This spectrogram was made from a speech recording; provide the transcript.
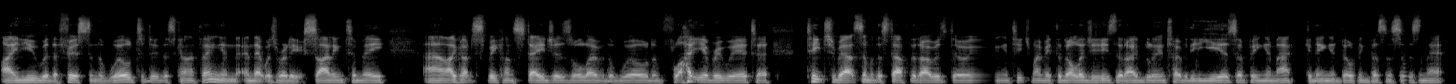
I knew were the first in the world to do this kind of thing. And, and that was really exciting to me. Uh, I got to speak on stages all over the world and fly everywhere to teach about some of the stuff that I was doing and teach my methodologies that I'd learned over the years of being in marketing and building businesses and that.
